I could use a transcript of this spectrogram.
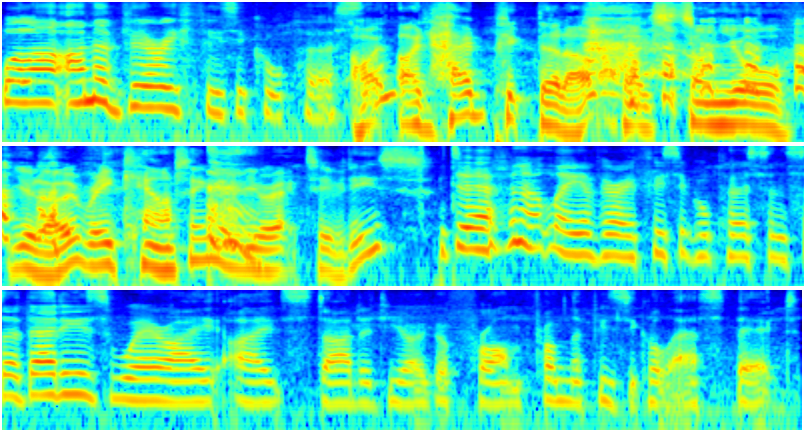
well, I'm a very physical person. I, I had picked that up based on your, you know, recounting of your activities. Definitely a very physical person. So that is where I, I started yoga from, from the physical aspect.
